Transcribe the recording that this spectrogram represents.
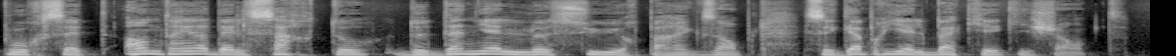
pour cette Andrea del Sarto de Daniel Le Sur, par exemple. C'est Gabriel Baquier qui chante.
